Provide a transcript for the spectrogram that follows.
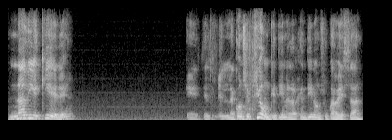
Nadie quiere este, la concepción que tiene el argentino en su cabeza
